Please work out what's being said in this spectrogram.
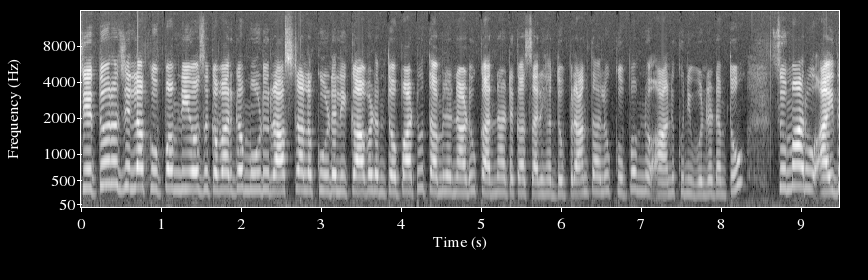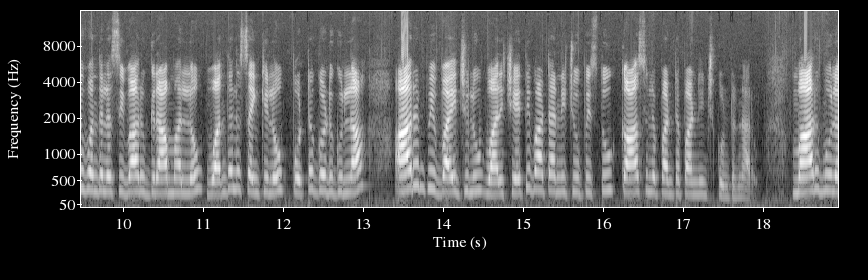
చిత్తూరు జిల్లా కుప్పం నియోజకవర్గం మూడు రాష్ట్రాల కూడలి కావడంతో పాటు తమిళనాడు కర్ణాటక సరిహద్దు ప్రాంతాలు కుప్పంను ఆనుకుని ఉండడంతో సుమారు ఐదు వందల శివారు గ్రామాల్లో వందల సంఖ్యలో పుట్టగొడుగుల్లా ఆర్ఎంపీ వైద్యులు వారి చేతివాటాన్ని చూపిస్తూ కాసుల పంట పండించుకుంటున్నారు. మారుమూల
